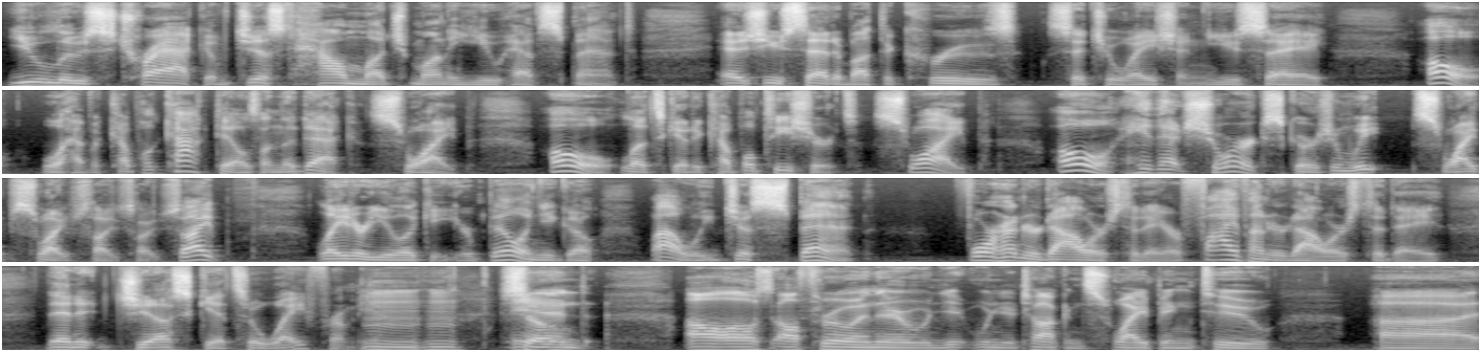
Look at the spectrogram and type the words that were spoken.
you lose track of just how much money you have spent as you said about the cruise situation, you say, oh, we'll have a couple cocktails on the deck, swipe. Oh, let's get a couple t shirts, swipe. Oh, hey, that shore excursion, we swipe, swipe, swipe, swipe, swipe. Later, you look at your bill and you go, wow, we just spent $400 today or $500 today. Then it just gets away from you. Mm-hmm. So, and I'll, I'll throw in there when, you, when you're talking swiping too. Uh,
